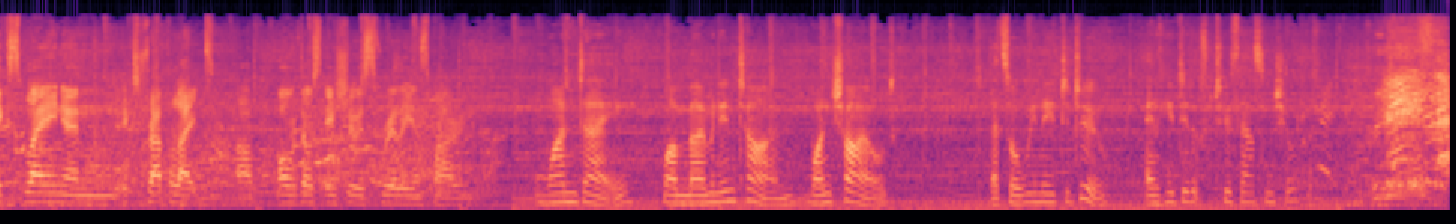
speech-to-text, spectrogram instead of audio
explain and extrapolate uh, all those issues is really inspiring. One day, one moment in time, one child, that's all we need to do. And he did it for 2,000 children. Peace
